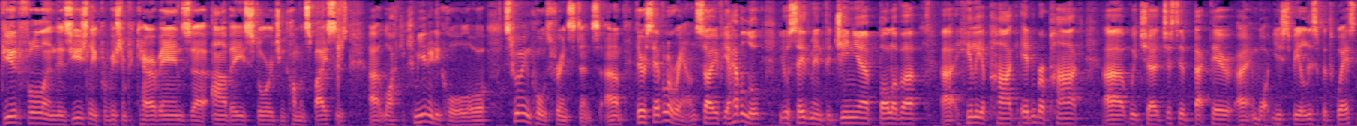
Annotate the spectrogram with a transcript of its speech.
beautiful, and there's usually a provision for caravans, uh, RVs, storage, and common spaces uh, like a community hall or swimming pools for instance. Um, there are several around, so if you have a look, you'll see them in Virginia, Bolivar, uh, Hillier Park, Edinburgh Park, uh, which are just back there uh, in what used to be Elizabeth West.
